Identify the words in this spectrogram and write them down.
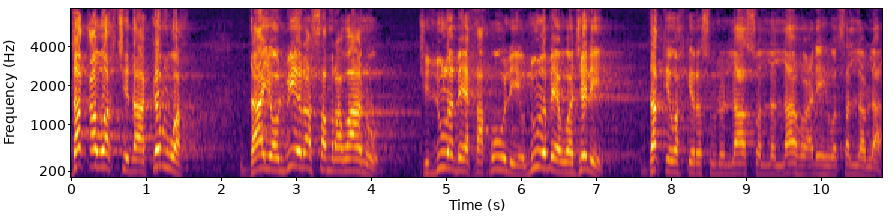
دغه وخت چې دا کم وخت دا یو لوی رسم روانو چې لوڼه به یې خښولې لوڼه به یې وجلې دغه وخت کې رسول الله صلی الله علیه وسلم لا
